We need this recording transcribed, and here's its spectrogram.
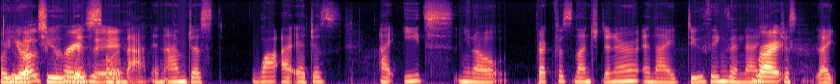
or you're too this or that. And i'm just wow I, I just i eat you know breakfast lunch dinner and i do things and i Right. just like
